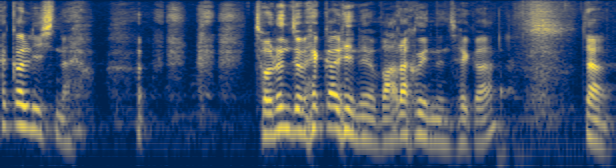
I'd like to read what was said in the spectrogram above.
헷갈리시나요? 저는 좀 헷갈리네요. 말하고 있는 제가. 자,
